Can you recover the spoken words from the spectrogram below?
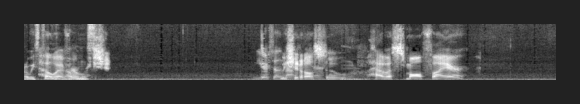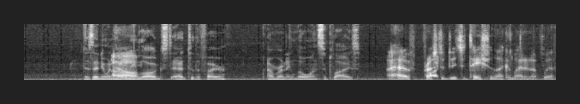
Are we still in the however, we should You're still in the we should mountains, yeah. also have a small fire. Does anyone have Um, any logs to add to the fire? I'm running low on supplies. I have prestidigitation that I could light it up with.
